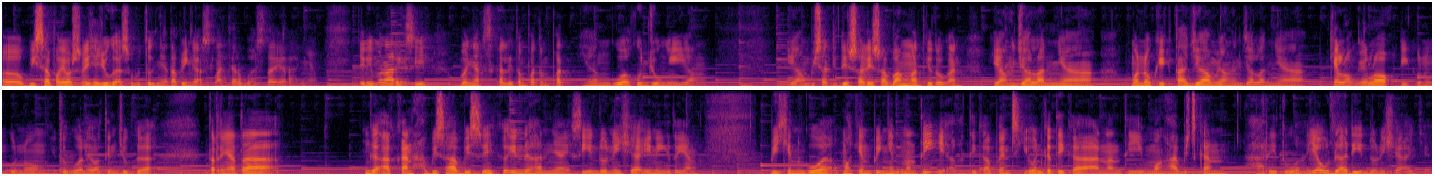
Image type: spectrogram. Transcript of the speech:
uh, bisa pakai bahasa Indonesia juga sebetulnya tapi nggak selancar bahasa daerahnya. Jadi menarik sih banyak sekali tempat-tempat yang gue kunjungi yang yang bisa di desa-desa banget gitu kan. Yang jalannya menukik tajam yang jalannya kelok-kelok di gunung-gunung itu gue lewatin juga. Ternyata nggak akan habis-habis sih keindahannya si Indonesia ini gitu. Yang bikin gue makin pingin nanti ya ketika pensiun ketika nanti menghabiskan hari tua ya udah di Indonesia aja.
